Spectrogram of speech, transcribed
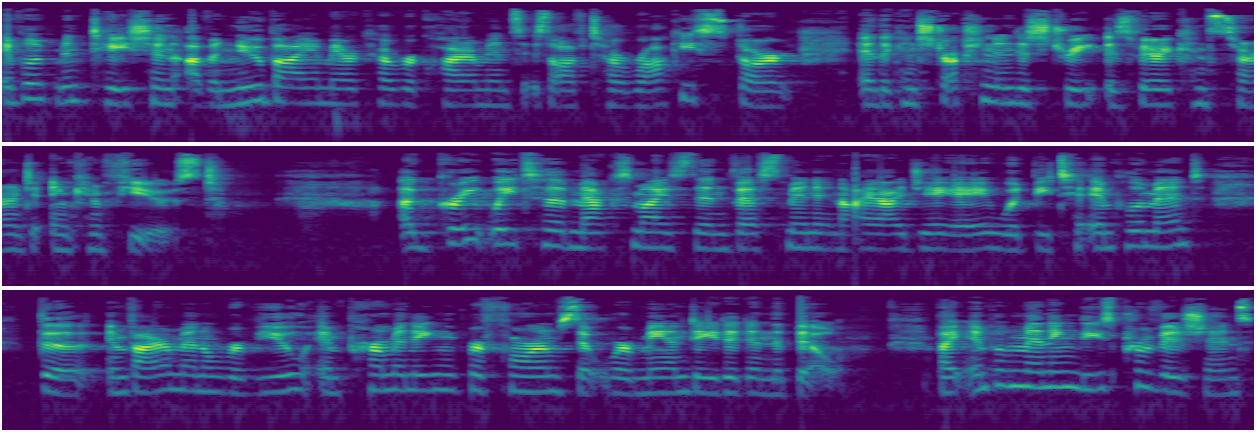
implementation of a new Buy America requirements is off to a rocky start, and the construction industry is very concerned and confused. A great way to maximize the investment in IIJA would be to implement the environmental review and permitting reforms that were mandated in the bill. By implementing these provisions,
